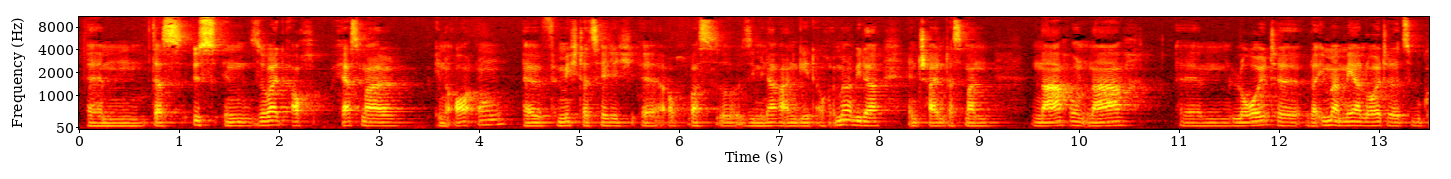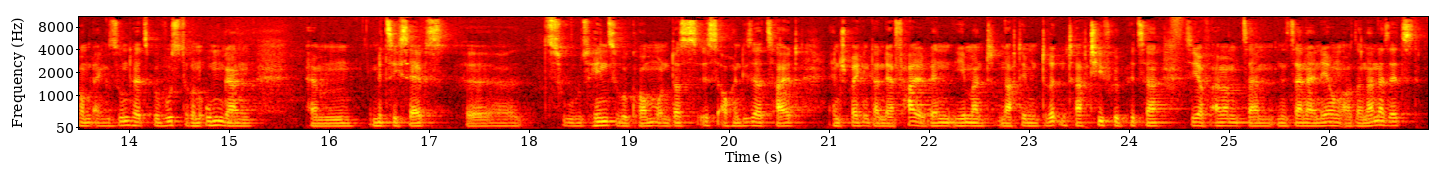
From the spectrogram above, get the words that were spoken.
Ähm, das ist insoweit auch erstmal in Ordnung. Äh, für mich tatsächlich äh, auch was so Seminare angeht, auch immer wieder entscheidend, dass man nach und nach ähm, Leute oder immer mehr Leute dazu bekommt, einen gesundheitsbewussteren Umgang ähm, mit sich selbst äh, zu, hinzubekommen. Und das ist auch in dieser Zeit entsprechend dann der Fall. Wenn jemand nach dem dritten Tag Tiefkühlpizza sich auf einmal mit, seinem, mit seiner Ernährung auseinandersetzt,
